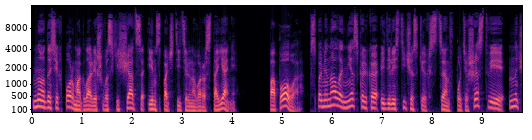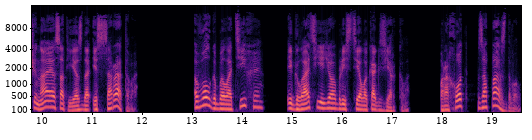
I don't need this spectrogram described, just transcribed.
но до сих пор могла лишь восхищаться им с почтительного расстояния. Попова вспоминала несколько идеалистических сцен в путешествии, начиная с отъезда из Саратова. Волга была тихая, и гладь ее блестела, как зеркало. Пароход запаздывал.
